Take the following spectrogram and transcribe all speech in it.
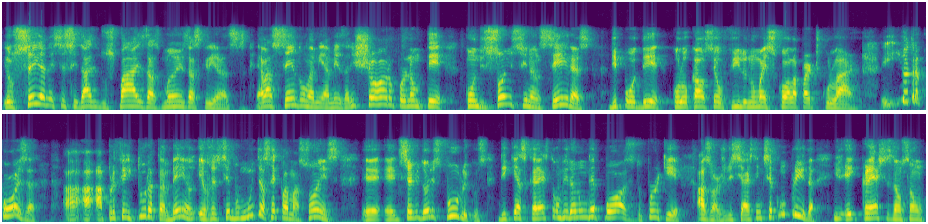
Eu sei a necessidade dos pais, das mães, das crianças. Elas sentam na minha mesa e choram por não ter condições financeiras de poder colocar o seu filho numa escola particular. E outra coisa, a, a, a, prefeitura também, eu, recebo muitas reclamações é, é, de servidores públicos de que as creches estão virando um depósito. Por quê? As ordens judiciais têm que ser cumpridas. E, e creches não são,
